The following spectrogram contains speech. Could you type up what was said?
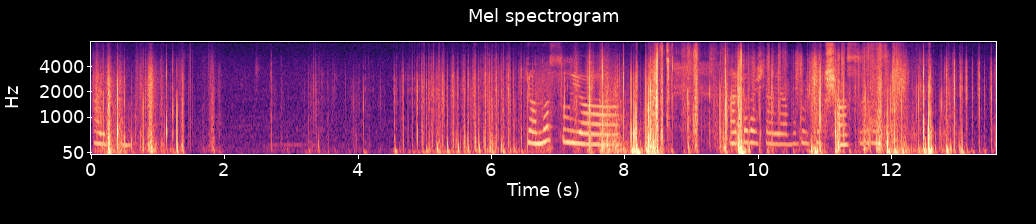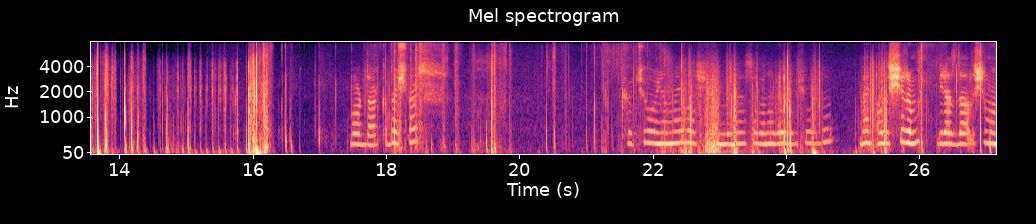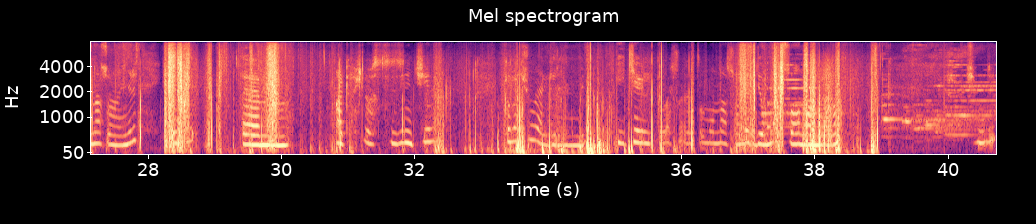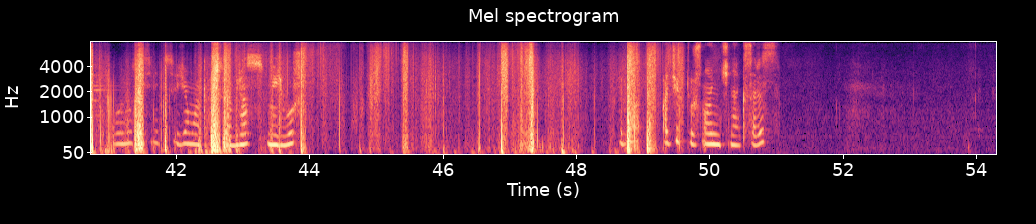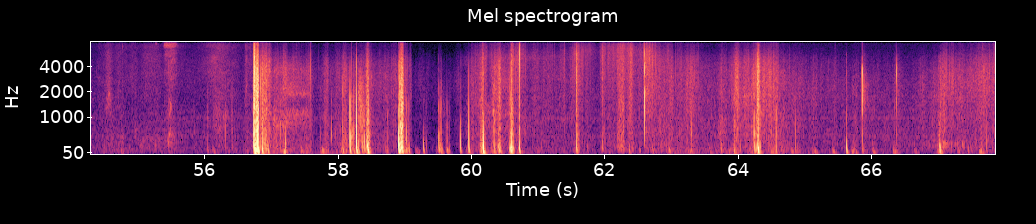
Hadi bakalım. Ya nasıl ya? Arkadaşlar ya bugün çok şanssızım. Bu arada arkadaşlar kötü oynamaya başladım. Nedense bana böyle bir şey oldu. Ben alışırım. Biraz daha alışırım. Ondan sonra oynarız. Şimdi em, arkadaşlar sizin için Clash Royale girelim. Bir, iki ellik Clash atalım. Ondan sonra da videomuzu sonlandıralım. Şimdi oyunun sesini kısacağım arkadaşlar. Biraz mecbur. Açık dursun. Oyun içinden kısarız.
